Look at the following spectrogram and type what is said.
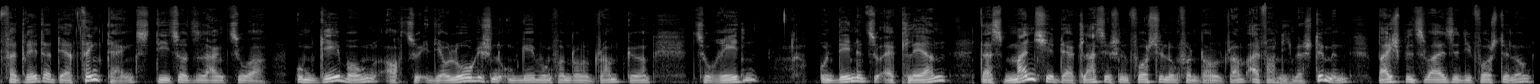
Vertreter der Thinktanks, die sozusagen zur Umgebung, auch zur ideologischen Umgebung von Donald Trump gehören, zu reden und denen zu erklären, dass manche der klassischen Vorstellungen von Donald Trump einfach nicht mehr stimmen. Beispielsweise die Vorstellung,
